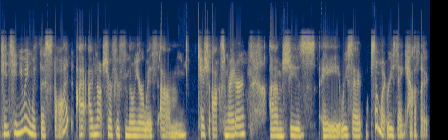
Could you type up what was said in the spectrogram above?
Continuing with this thought, I, am not sure if you're familiar with um, Tsh Oxenreider. Um, she's a recent, somewhat recent Catholic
